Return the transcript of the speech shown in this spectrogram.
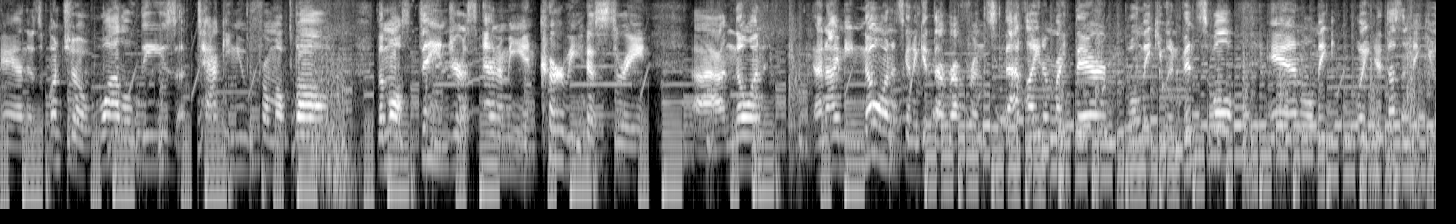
And there's a bunch of Waddle Dees attacking you from above. The most dangerous enemy in Kirby history. Uh, no one and I mean no one is going to get that reference. That item right there will make you invincible, and will make... Wait, it doesn't make you...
